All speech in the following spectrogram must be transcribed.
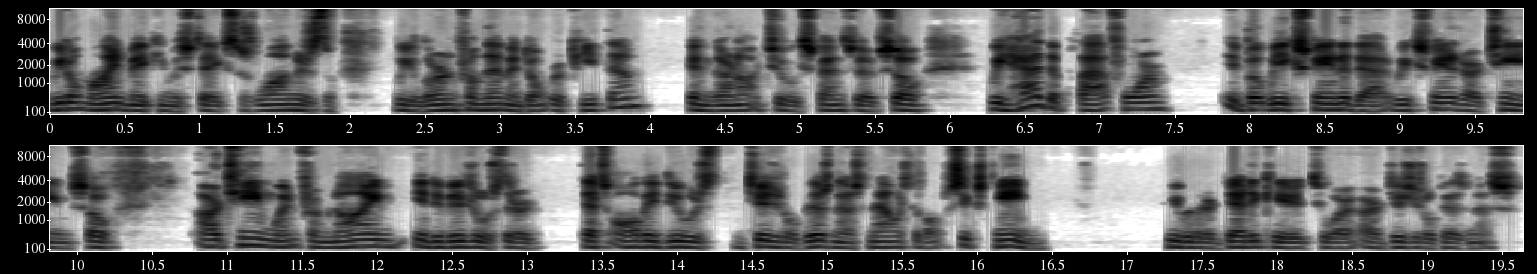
we don't mind making mistakes as long as we learn from them and don't repeat them and they're not too expensive. So we had the platform, but we expanded that. We expanded our team. So our team went from nine individuals that are that's all they do is digital business. Now it's about 16 people that are dedicated to our, our digital business.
